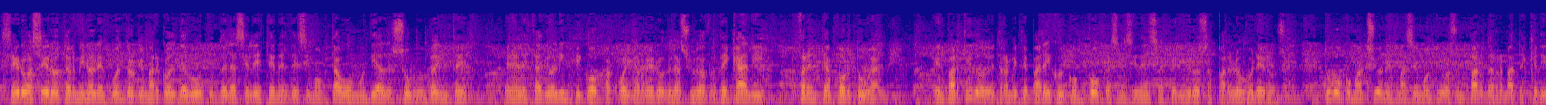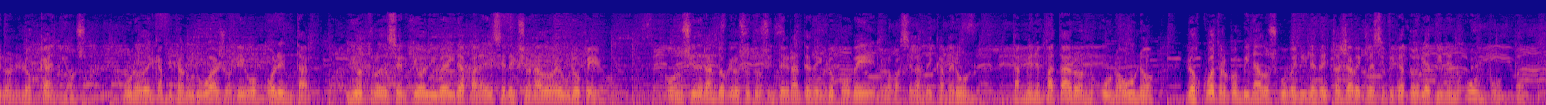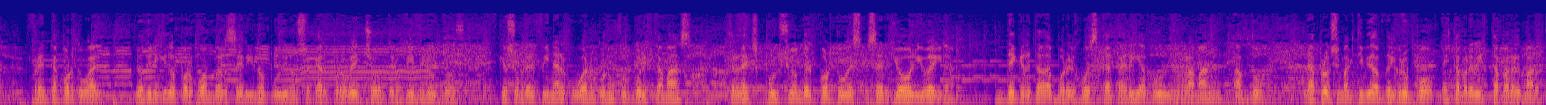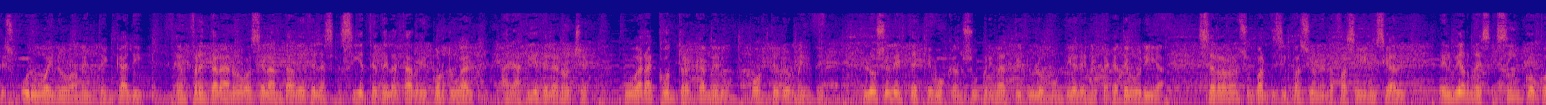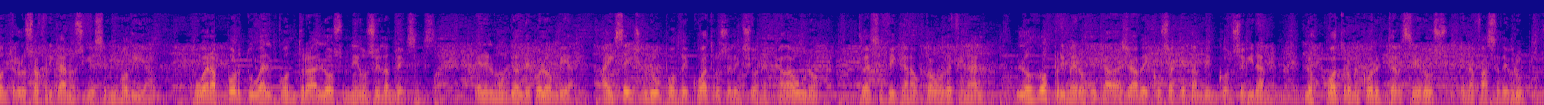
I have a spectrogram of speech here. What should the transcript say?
0 a 0 terminó el encuentro que marcó el debut de la Celeste en el 18 Mundial Sub-20 en el Estadio Olímpico Pascual Guerrero de la ciudad de Cali frente a Portugal. El partido de trámite parejo y con pocas incidencias peligrosas para los goleros. Tuvo como acciones más emotivas un par de remates que dieron en los caños, uno del capitán uruguayo Diego Polenta y otro de Sergio Oliveira para el seleccionado europeo considerando que los otros integrantes del Grupo B, Nueva Zelanda y Camerún, también empataron 1-1, los cuatro combinados juveniles de esta llave clasificatoria tienen un punto. Frente a Portugal, los dirigidos por Juan Berseri no pudieron sacar provecho de los 10 minutos que sobre el final jugaron con un futbolista más tras la expulsión del portugués Sergio Oliveira, decretada por el juez Qatarí Abdul Rahman Abdul. La próxima actividad del grupo está prevista para el martes. Uruguay nuevamente en Cali enfrentará a Nueva Zelanda desde las 7 de la tarde y Portugal a las 10 de la noche jugará contra Camerún. Posteriormente, los celestes que buscan su primer título mundial en esta categoría cerrarán su participación en la fase inicial el viernes 5 contra los africanos y ese mismo día jugará Portugal contra los neozelandeses. En el Mundial de Colombia hay seis grupos de cuatro selecciones cada uno, clasifican a octavos de final los dos primeros de cada llave, cosa que también conseguirán los cuatro mejores terceros en la fase de grupos.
